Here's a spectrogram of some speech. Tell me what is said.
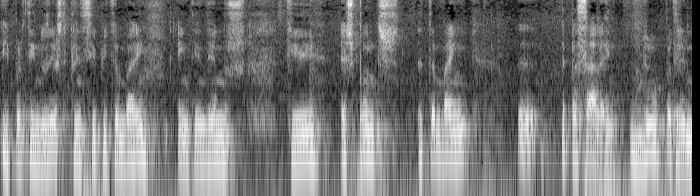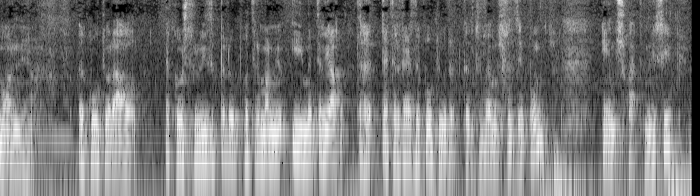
E partindo deste princípio também, entendemos que as pontes também eh, passarem do património cultural a construído para o património imaterial através da cultura. Portanto, vamos fazer pontes entre os quatro municípios.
